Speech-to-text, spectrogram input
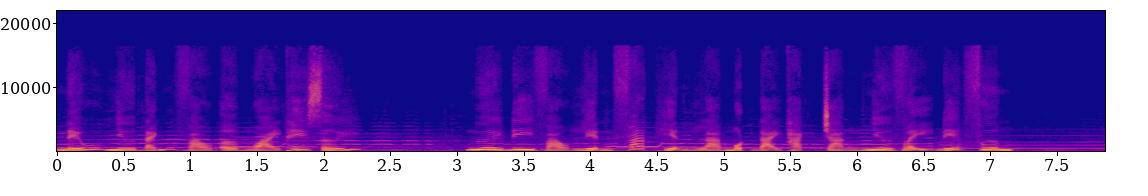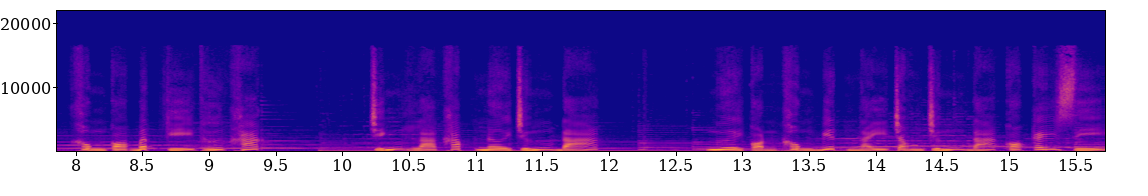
Nếu như đánh vào ở ngoài thế giới Ngươi đi vào liền phát hiện là một đại thạch tràng như vậy địa phương. Không có bất kỳ thứ khác. Chính là khắp nơi trứng đá. Ngươi còn không biết này trong trứng đá có cái gì.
